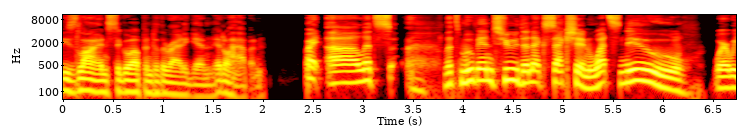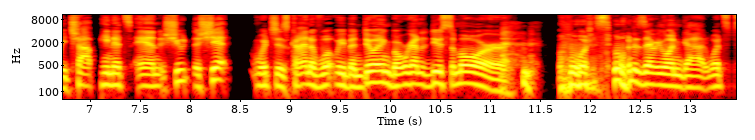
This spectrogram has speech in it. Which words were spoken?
these lines to go up and to the right again. It'll happen. All right. Uh, let's let's move into the next section. What's new? Where we chop peanuts and shoot the shit, which is kind of what we've been doing, but we're gonna do some more. what is what has everyone got? What's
